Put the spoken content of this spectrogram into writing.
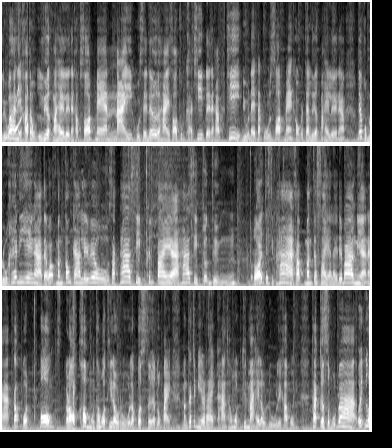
หรือว่าเนี่ยเขาจะเลือกมาให้เลยนะครับซอสแมนไนท์คูเซเดอร์ไฮซอสทุกอาชีพเลยนะครับที่อยู่ในตระกูลซอสแมนเขาก็จะเลือกมาให้เลยนะครับเนี่ยผมรู้แค่นี้เองอะแต่ว่ามันต้องการเลเวลสัก 50 ขึ้นไปอะ50 จนถึง 175 ครับ มันจะใส่อะไรได้บ้างเนี่ยนะฮะ ก็กดโป้งกรอกข้อมูลทั้งหมดที่เรารู้แล้วกดเซิร์ชลงไป มันก็จะมีรายการทั้งหมดขึ้นมาให้เราดูเลยครับผม ถ้าเกิดสมมุติว่าเอ้ยโล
